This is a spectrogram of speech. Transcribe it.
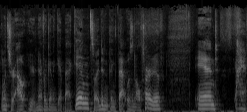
once you're out, you're never going to get back in. So I didn't think that was an alternative. And I,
